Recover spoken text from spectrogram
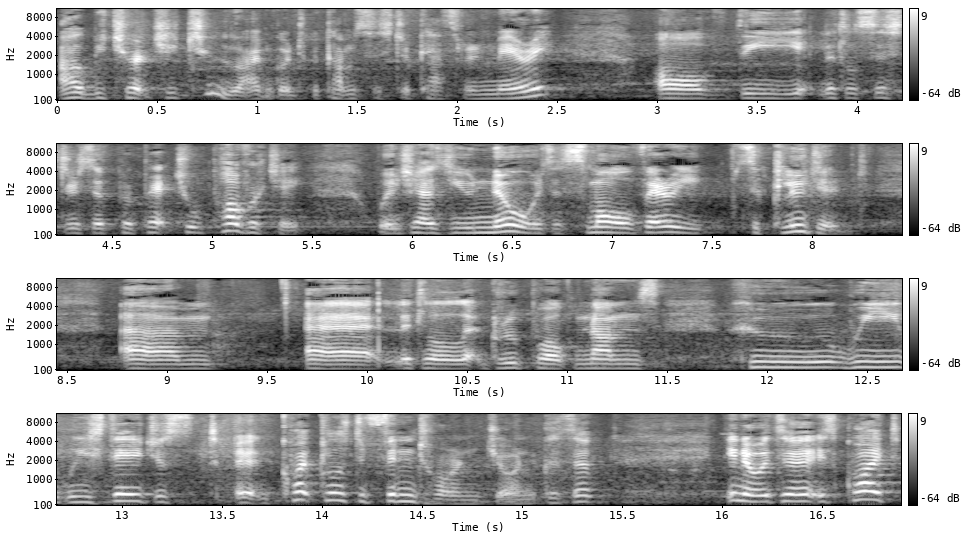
I'll be churchy too. I'm going to become Sister Catherine Mary of the Little Sisters of Perpetual Poverty, which, as you know, is a small, very secluded um, uh, little group of nuns who we, we stay just uh, quite close to Findhorn, John, because, uh, you know, it's, a, it's quite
